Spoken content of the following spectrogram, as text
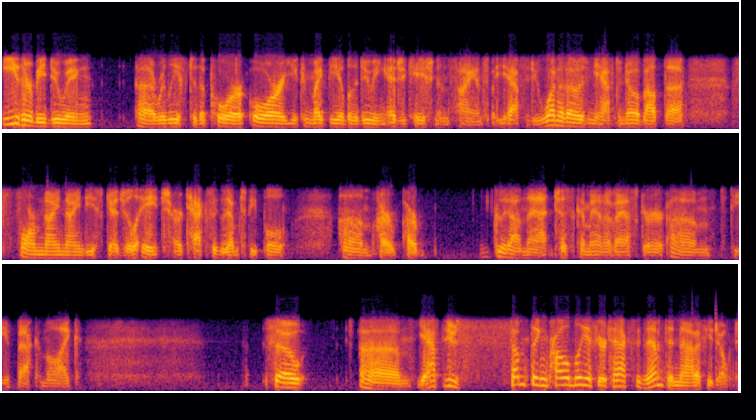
either be doing uh, relief to the poor, or you can might be able to doing education and science, but you have to do one of those, and you have to know about the Form 990 Schedule H. Our tax exempt people um, are, are good on that. Jessica Manavasker, um, Steve Beck, and the like. So um, you have to do something probably if you're tax exempt, and not if you don't.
